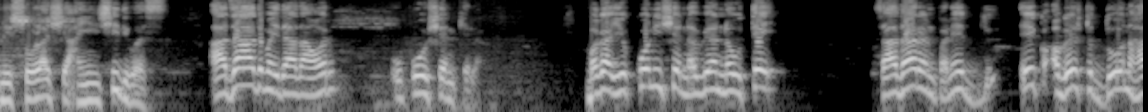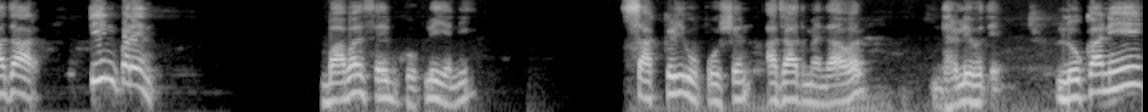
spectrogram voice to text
आणि सोळाशे ऐंशी दिवस आझाद मैदानावर उपोषण केलं. बघा एकोणीसशे नव्याण्णव ते साधारणपणे दु- एक ऑगस्ट दोन हजार तीन पर्यंत बाबासाहेब गोखले यांनी साखळी उपोषण आझाद मैदानावर धरले होते. लोकांनी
